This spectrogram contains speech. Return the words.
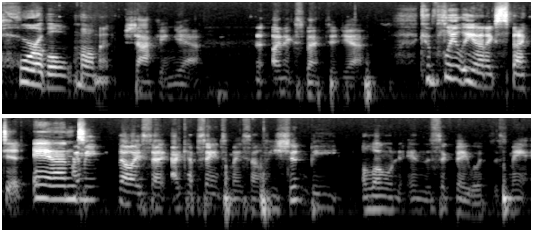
horrible moment. Shocking. Yeah. Unexpected, yeah. Completely unexpected. And I mean, no, I said I kept saying to myself, he shouldn't be alone in the sick bay with this man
